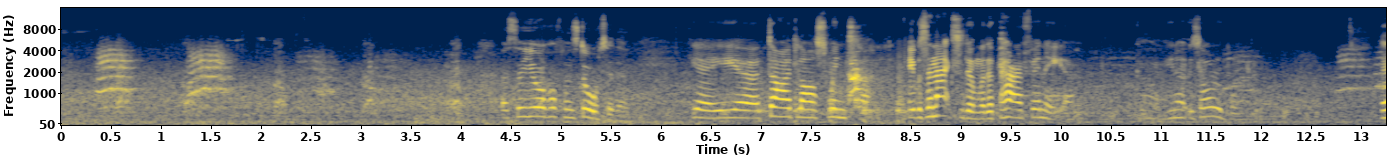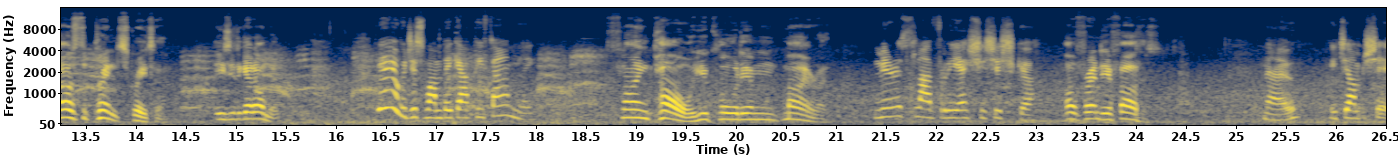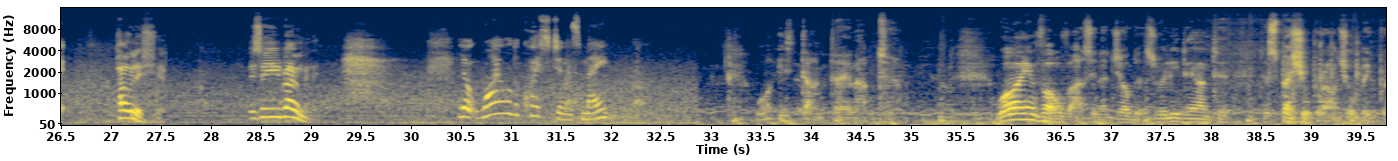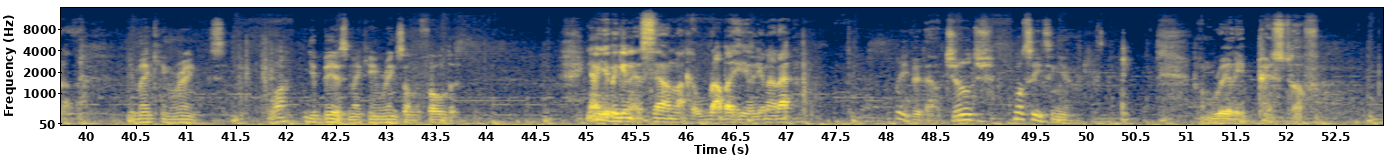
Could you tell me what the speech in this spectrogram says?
Oh, so you're Hoffman's daughter, then? Yeah, he uh, died last winter. It was an accident with a paraffin eater. God, you know, it was horrible. How's the prince, Greta? Easy to get on with? Yeah, we're just one big happy family. Flying Pole, you called him Myra. Miroslav Rieshishishka. Old friend of your father's. No, he jumped ship. Polish ship. Is he Roman? Look, why all the questions, mate? What is Dugdale up to? Why involve us in a job that's really down to, to Special Branch or Big Brother? You're making rings. What? Your beer's making rings on the folder. Now you're beginning to sound like a rubber heel, you know that? Leave it out, George. What's eating you? I'm really pissed off.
